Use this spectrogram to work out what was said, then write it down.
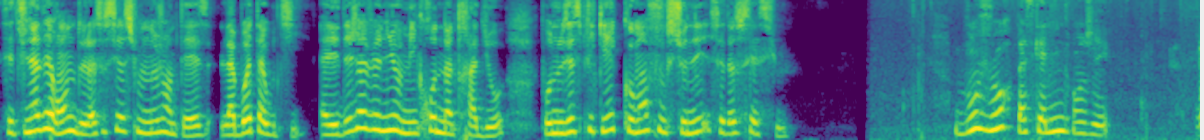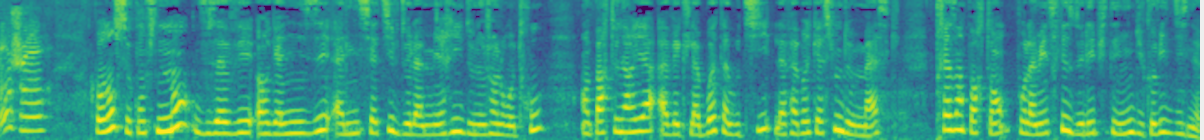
C'est une adhérente de l'association nogentaise La Boîte à Outils. Elle est déjà venue au micro de notre radio pour nous expliquer comment fonctionnait cette association. Bonjour Pascaline Granger. Bonjour. Pendant ce confinement, vous avez organisé à l'initiative de la mairie de Nogent-le-Rotrou, en partenariat avec la boîte à outils, la fabrication de masques, très important pour la maîtrise de l'épidémie du Covid-19.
